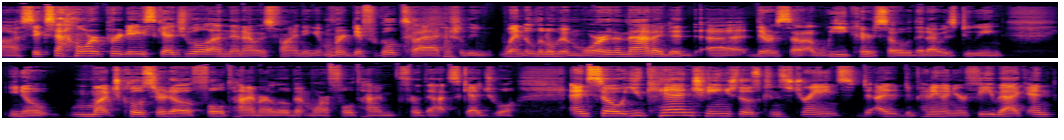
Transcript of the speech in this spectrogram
uh, six hour per day schedule and then i was finding it more difficult. So i actually went a little bit more than that. I did uh, there was a week or so that i was doing you know much closer to a full time or a little bit more full time for that schedule. And so you can change those constraints uh, depending on your feedback. And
